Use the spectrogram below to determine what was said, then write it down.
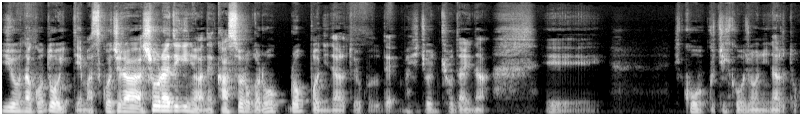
いうようなことを言っています。こちら、将来的にはね、滑走路が 6, 6本になるということで、非常に巨大な、えー、飛行飛行場になると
